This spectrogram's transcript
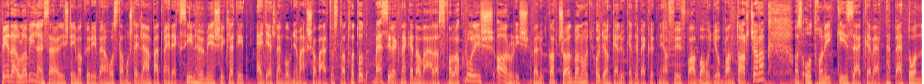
Például a villanyszerelés témakörében hoztam most egy lámpát, melynek színhőmérsékletét egyetlen gombnyomással változtathatod. Beszélek neked a válaszfalakról is, arról is velük kapcsolatban, hogy hogyan kell őket a főfalba, hogy jobban tartsanak. Az otthoni kézzel kevert beton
